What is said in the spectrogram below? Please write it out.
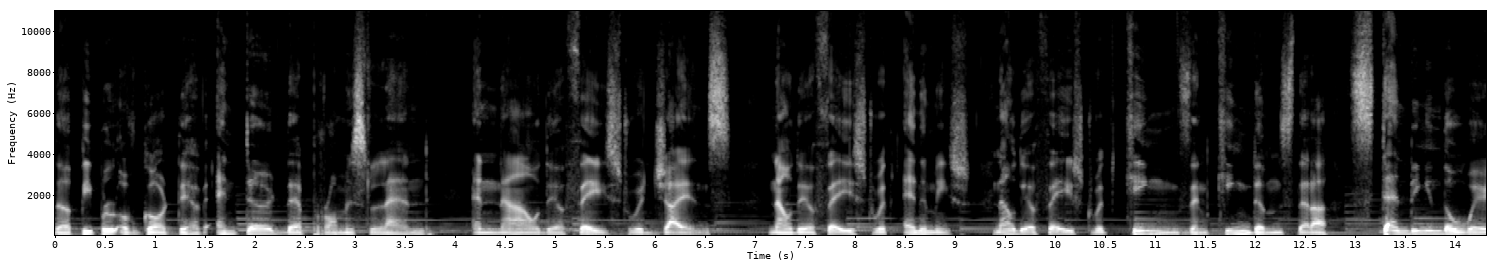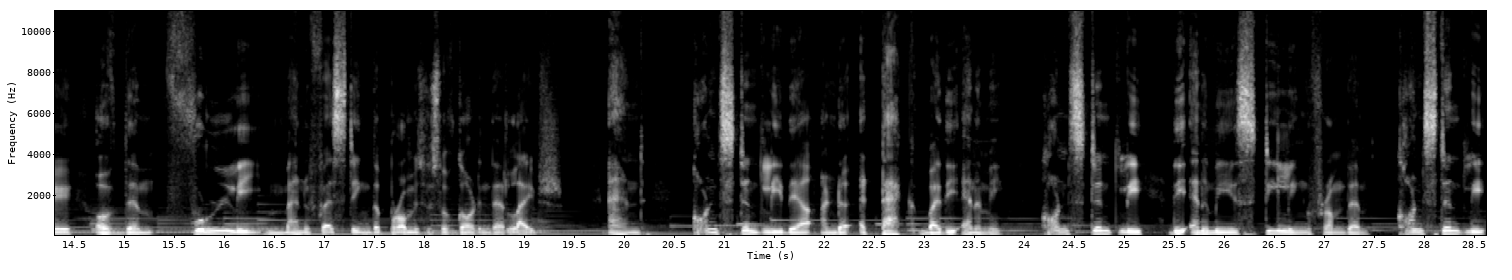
the people of God they have entered their promised land and now they are faced with giants. Now they are faced with enemies now they are faced with kings and kingdoms that are standing in the way of them fully manifesting the promises of God in their lives. And constantly they are under attack by the enemy. Constantly the enemy is stealing from them. Constantly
